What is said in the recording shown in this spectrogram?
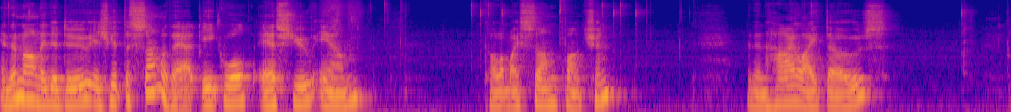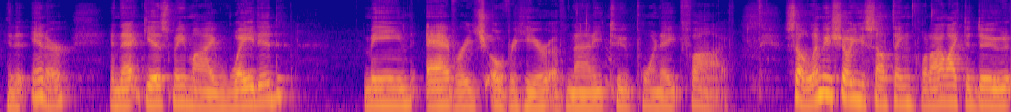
And then all I need to do is get the sum of that equal SUM, call it my sum function, and then highlight those, hit enter, and that gives me my weighted mean average over here of 92.85. So let me show you something, what I like to do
